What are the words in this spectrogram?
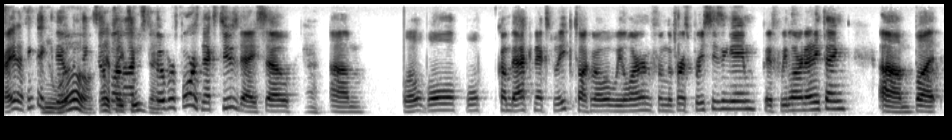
Right? I think they, We they open things up on Tuesday. October 4th, next Tuesday. So Yeah. um, we'll we'll we'll come back next week talk about what we learned from the first preseason game, if we learn anything. Um, but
